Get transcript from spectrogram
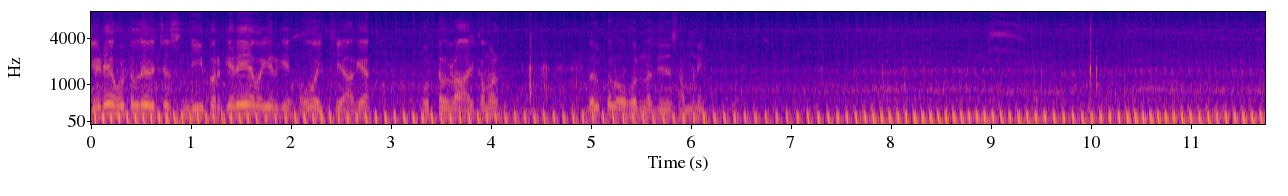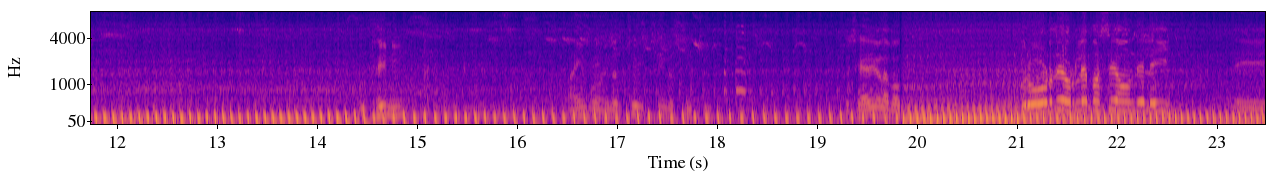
ਜਿਹੜੇ ਹੋਟਲ ਦੇ ਵਿੱਚ ਸੰਦੀਪ ਵਰਗੇ ਰਹੇ ਆ ਬਾਈ ਵਰਗੇ, ਉਹ ਇੱਥੇ ਆ ਗਿਆ। ਹੋਟਲ ਰਾਜ ਕਮਲ ਬਿਲਕੁਲ ਉਹ ਨਦੀ ਦੇ ਸਾਹਮਣੇ। ਉੱਥੇ ਹੀ ਨਹੀਂ। ਆਈ ਬੋਲ ਦੱਸੀ ਇੱਥੇ ਦੱਸੀ ਕਸ਼ਹਿਰੇ ਵਾਲਾ ਬਾਬੂ ਰੋਡ ਦੇ ਉਰਲੇ ਪਾਸੇ ਆਉਣ ਦੇ ਲਈ ਤੇ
